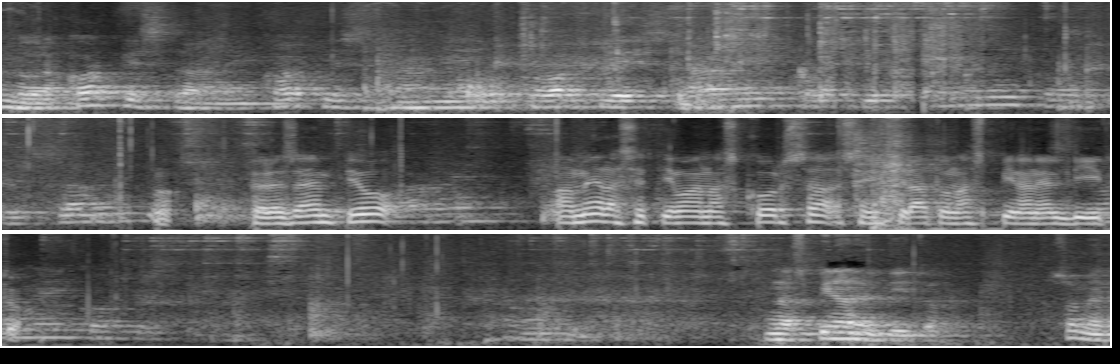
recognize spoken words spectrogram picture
allora, corpi estranei, corpi estranei, corpi estranei, corpi estranei, corpi estranei. No, per esempio, a me la settimana scorsa si è infilata una spina nel dito. Una spina nel dito. Insomma,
